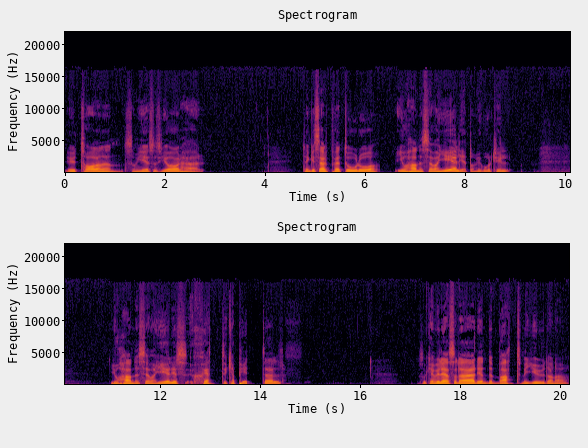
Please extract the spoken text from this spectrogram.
uttalanden som Jesus gör här. Tänk istället på ett ord då, Johannes evangeliet om vi går till Johannes evangeliets sjätte kapitel. Så kan vi läsa där, det är en debatt med judarna.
